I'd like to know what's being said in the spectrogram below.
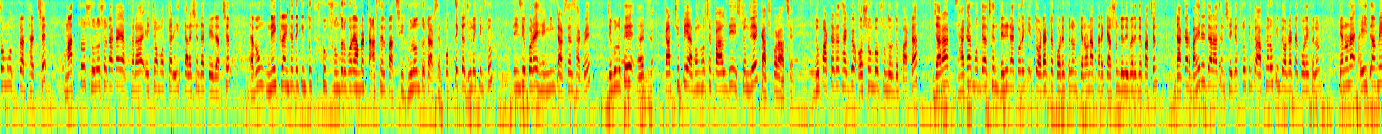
চমৎকার থাকছে। মাত্র ষোলোশো টাকায় আপনারা এই চমৎকার ঈদ কালেকশনটা পেয়ে যাচ্ছেন। এবং নেক লাইনটাতে কিন্তু খুব সুন্দর করে আমরা টার্সেল পাচ্ছি, ঝুলন্ত টার্সেল। প্রত্যেকটা ঝুলে কিন্তু তিনটে করে হ্যাঙ্গিং টার্সেল থাকবে। যেগুলোতে কারচুপি এবং হচ্ছে পাল দিয়ে, স্টোন দিয়ে কাজ করা আছে। দোপাট্টাটা থাকবে অসম্ভব সুন্দর দোপাট্টা। যারা ঢাকার মধ্যে আছেন, দেরি না করে কিন্তু অর্ডারটা করে ফেলুন। কেননা আপনারা ক্যাশ অন ডেলিভারিতে পাচ্ছেন। ঢাকার বাইরে যারা আছেন, সেক্ষেত্রেও কিন্তু আপনারাও কিন্তু অর্ডারটা করে ফেলুন। কেননা এই দামে,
